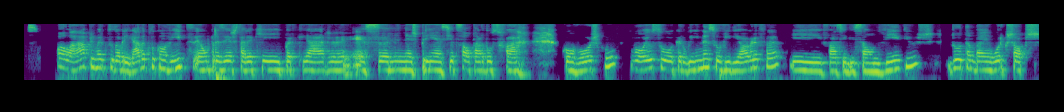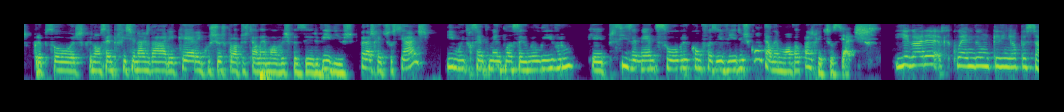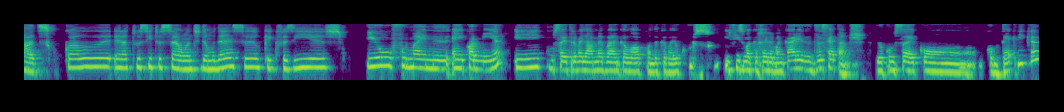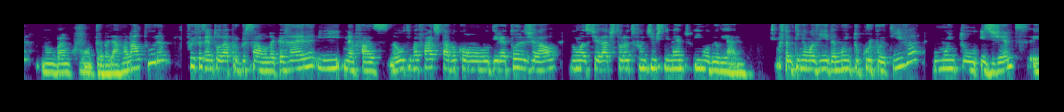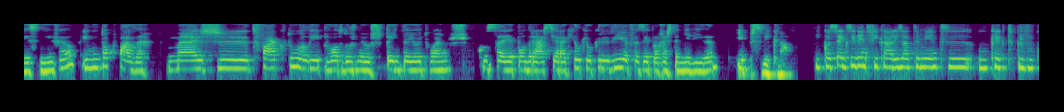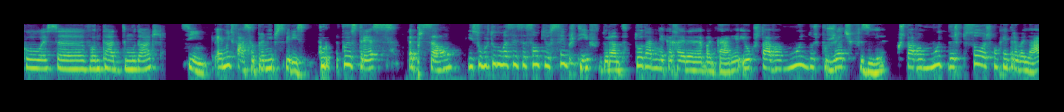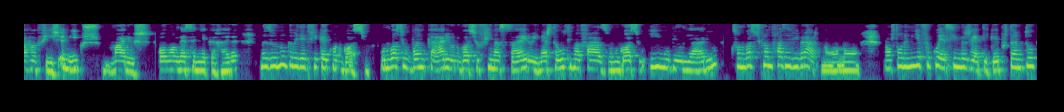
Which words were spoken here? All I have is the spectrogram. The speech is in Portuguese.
Olá, primeiro que tudo, obrigada pelo convite. É um prazer estar aqui e partilhar essa minha experiência de saltar do sofá convosco. Bom, eu sou a Carolina, sou videógrafa e faço edição de vídeos. Dou também workshops para pessoas que não são profissionais da área querem com os seus próprios telemóveis fazer vídeos para as redes sociais. E muito recentemente lancei o meu livro, que é precisamente sobre como fazer vídeos com o telemóvel para as redes sociais. E agora, recuando um bocadinho ao passado, qual era a tua situação antes da mudança? O que é que fazias? Eu formei-me em Economia e comecei a trabalhar na banca logo quando acabei o curso e fiz uma carreira bancária de 17 anos. Eu comecei com, como técnica, num banco onde trabalhava na altura, fui fazendo toda a progressão na carreira e na fase, na última fase estava como diretora-geral de uma sociedade gestora de fundos de investimento imobiliário. Portanto, tinha uma vida muito corporativa, muito exigente a esse nível e muito ocupada. Mas, eh, de facto, ali por volta dos meus 38 anos, comecei a ponderar se era aquilo que eu queria fazer para o resto da minha vida e percebi que não. E consegues identificar exatamente o que é que te provocou essa vontade de mudar? Sim, é muito fácil para mim perceber isso. Foi o stress, a pressão e, sobretudo, uma sensação que eu sempre tive durante toda a minha carreira bancária. Eu gostava muito dos projetos que fazia, gostava muito das pessoas com quem trabalhava, fiz amigos, vários, ao longo dessa minha carreira, mas eu nunca me identifiquei com o negócio. O negócio bancário, o negócio financeiro e, nesta última fase, o negócio imobiliário, que são negócios que não me fazem vibrar, não, não, não estão na minha frequência energética e, portanto,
